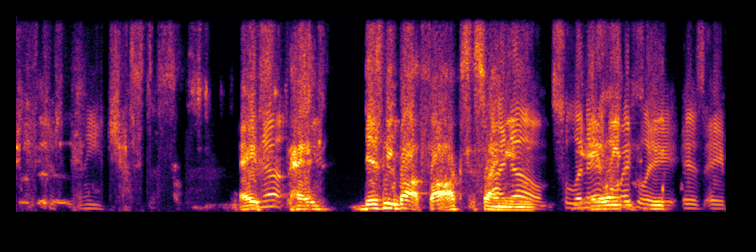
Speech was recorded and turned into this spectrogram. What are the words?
just any justice. Hey, hey, Disney bought Fox, so I, I mean, know. So Linnea Quigley is a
